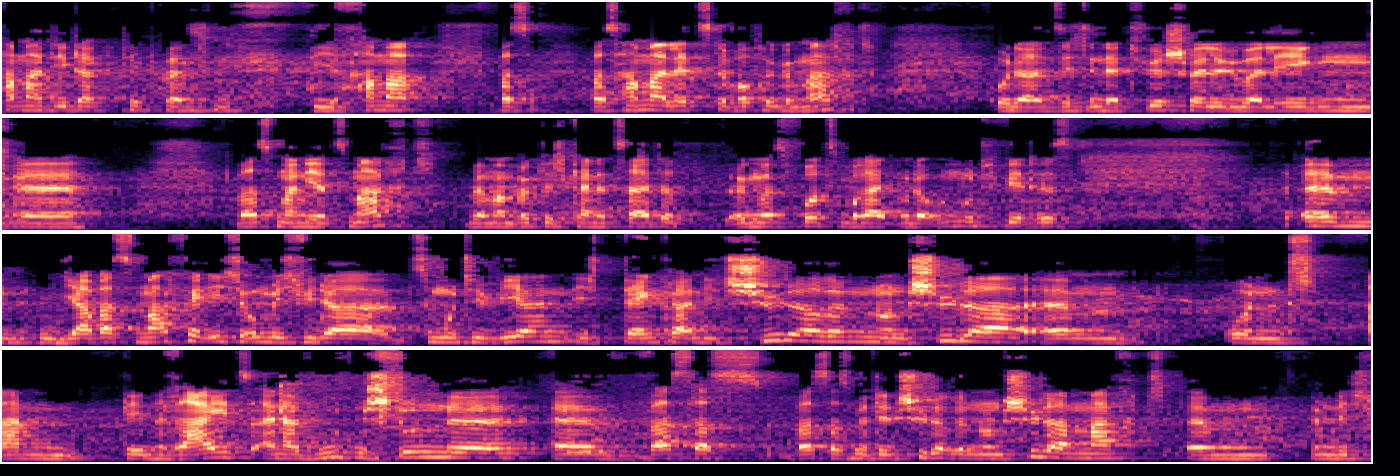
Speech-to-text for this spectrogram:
Hammerdidaktik, weiß ich nicht, die Hammer, was, was wir letzte Woche gemacht? Oder sich in der Türschwelle überlegen, äh, was man jetzt macht, wenn man wirklich keine Zeit hat, irgendwas vorzubereiten oder unmotiviert ist. Ähm, ja, was mache ich, um mich wieder zu motivieren? Ich denke an die Schülerinnen und Schüler ähm, und an den Reiz einer guten Stunde, äh, was, das, was das mit den Schülerinnen und Schülern macht, ähm, nämlich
